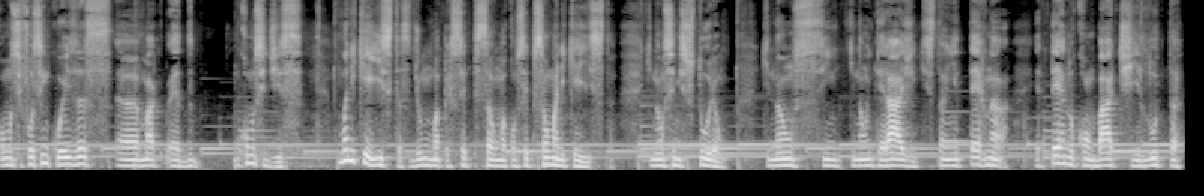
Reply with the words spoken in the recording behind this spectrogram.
como se fossem coisas, uh, como se diz, maniqueístas, de uma percepção, uma concepção maniqueísta, que não se misturam, que não se, que não interagem, que estão em eterna, eterno combate e luta,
